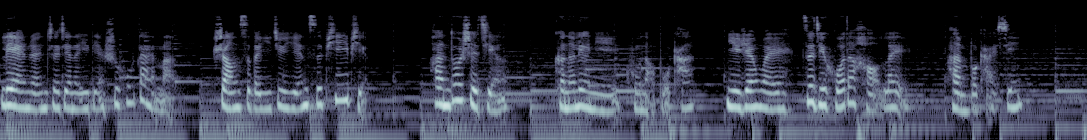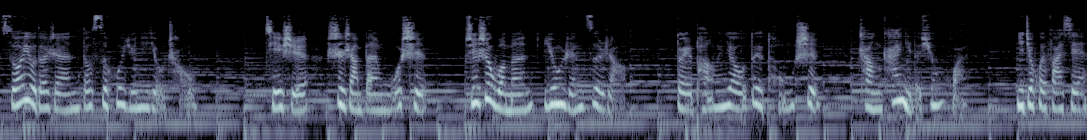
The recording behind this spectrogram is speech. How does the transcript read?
恋人之间的一点疏忽怠慢，上司的一句言辞批评，很多事情。可能令你苦恼不堪，你认为自己活得好累，很不开心，所有的人都似乎与你有仇。其实世上本无事，只是我们庸人自扰。对朋友、对同事，敞开你的胸怀，你就会发现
